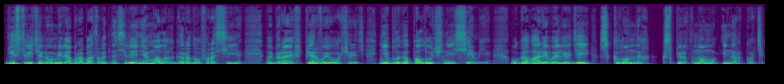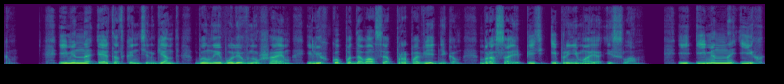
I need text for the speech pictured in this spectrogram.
действительно умели обрабатывать население малых городов России, выбирая в первую очередь неблагополучные семьи, уговаривая людей, склонных к спиртному и наркотикам. Именно этот контингент был наиболее внушаем и легко поддавался проповедникам, бросая пить и принимая ислам и именно их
